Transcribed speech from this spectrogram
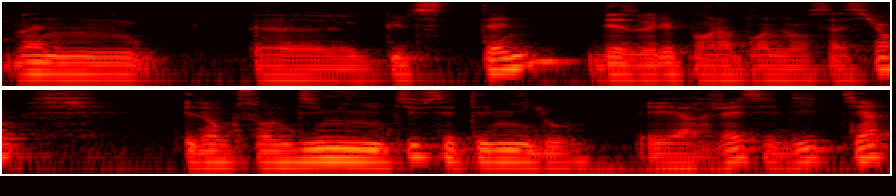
Van euh, Gusten, désolé pour la prononciation. Et donc son diminutif c'était Milou. Et Hergé s'est dit tiens,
